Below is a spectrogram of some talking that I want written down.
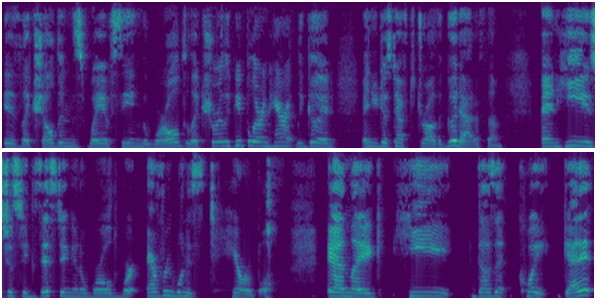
is like Sheldon's way of seeing the world. Like surely people are inherently good and you just have to draw the good out of them. And he is just existing in a world where everyone is terrible. And like he doesn't quite get it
